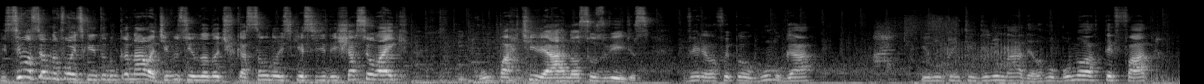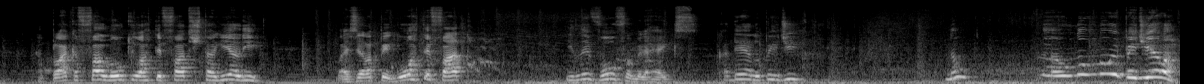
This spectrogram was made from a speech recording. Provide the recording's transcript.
E se você não for inscrito no canal, ative o sino da notificação. Não esqueça de deixar seu like e compartilhar nossos vídeos. Velho, ela foi pra algum lugar eu não tô entendendo nada. Ela roubou meu artefato. A placa falou que o artefato estaria ali. Mas ela pegou o artefato e levou, família Rex. Cadê ela? Eu perdi. Não. Não, não, não. Eu perdi ela.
